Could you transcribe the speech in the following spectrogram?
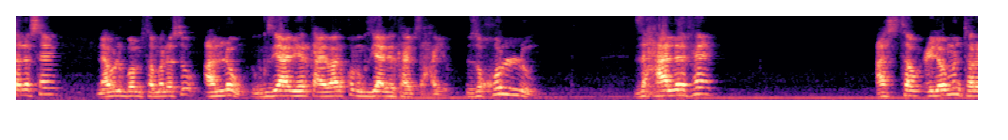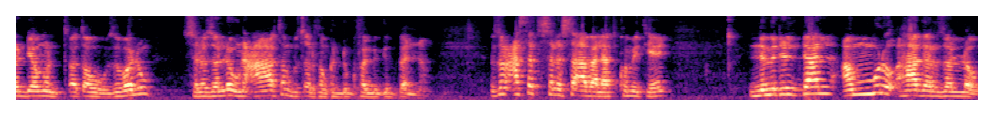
ሰለስተ ናብ ልቦም ዝተመለሱ ኣለው እግዚኣብሔር ካ ይባርኩም እግዚኣብሔር ካ ይብፅሓዮ እዚ ኩሉ ዝሓለፈ ኣስተውዒሎምን ተረዲኦምን ጠጠው ዝበሉ ስለ ዘለው ንዓኣቶም ብፀሎቶም ክንድግፎም ይግበና እዞም ዓሰርተ ሰለስተ ኣባላት ኮሚቴ ንምድልዳል ኣብ ሙሉእ ሃገር ዘለው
